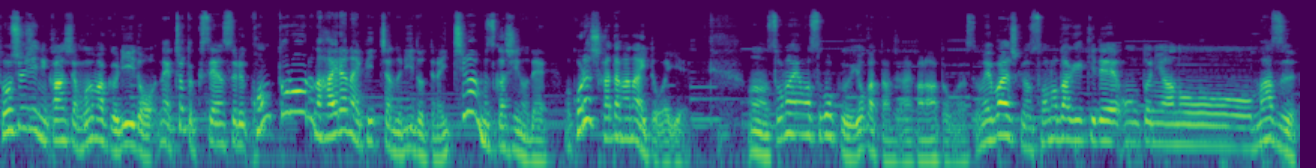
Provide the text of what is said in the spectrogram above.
投手陣に関してもうまくリード、ね、ちょっと苦戦するコントロールの入らないピッチャーのリードっていうのは一番難しいのでこれは仕方がないとはいえうん、その辺はすごく良かったんじゃないかなと思います。梅林君その打撃で本当にあのー、まず、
